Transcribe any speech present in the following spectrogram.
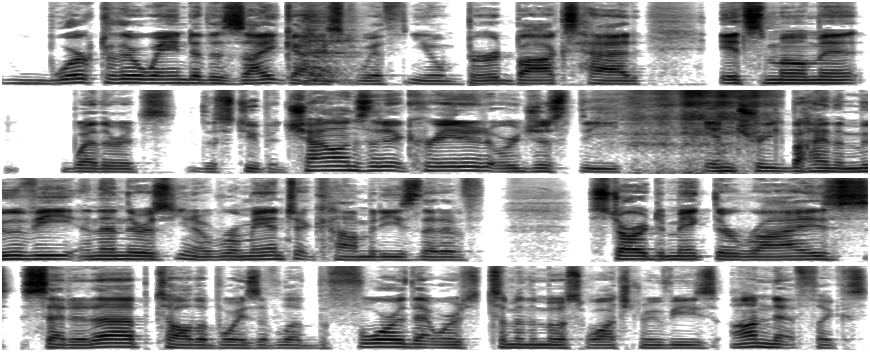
worked their way into the zeitgeist with, you know, Bird Box had its moment, whether it's the stupid challenge that it created or just the intrigue behind the movie. And then there's, you know, romantic comedies that have started to make their rise, set it up to all the boys I've loved before that were some of the most watched movies on Netflix,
